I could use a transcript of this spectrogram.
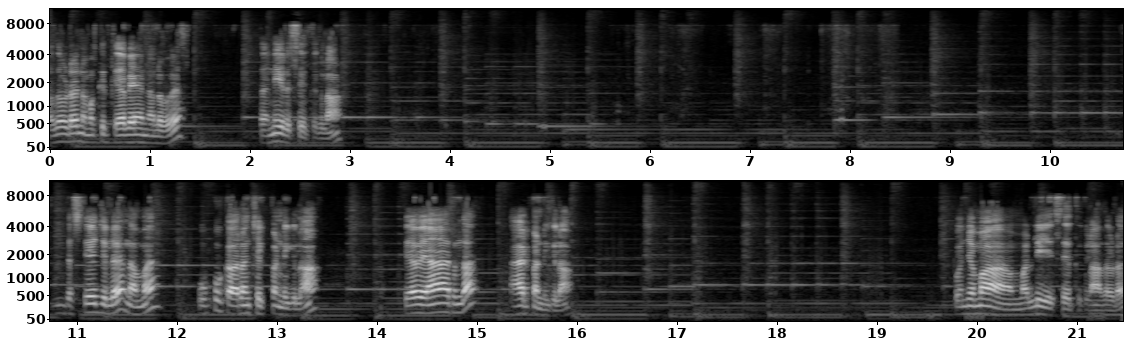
அதோட நமக்கு தேவையான அளவு தண்ணீரை சேர்த்துக்கலாம். இந்த ஸ்டேஜில் நம்ம உப்பு காரம் செக் பண்ணிக்கலாம். தேவையாக இருந்தால் ஆட் பண்ணிக்கலாம். கொஞ்சமாக மல்லி சேர்த்துக்கலாம் அதோட.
